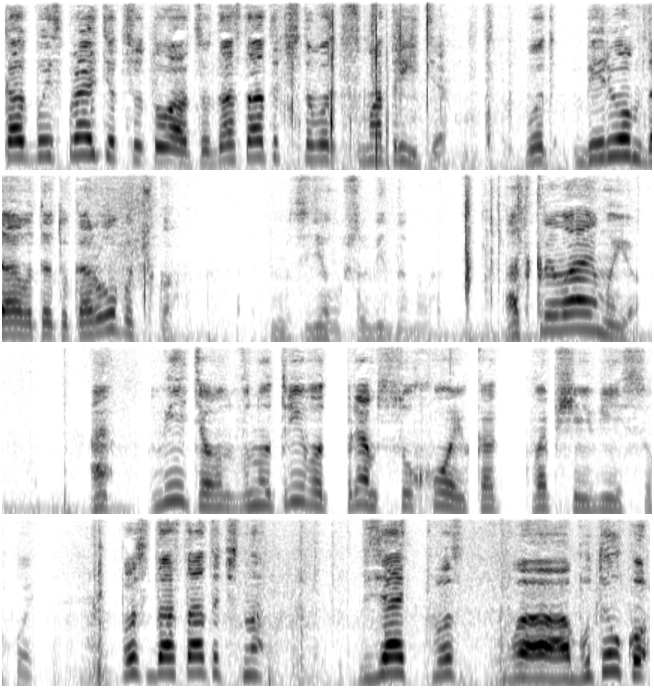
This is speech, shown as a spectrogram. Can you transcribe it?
как бы исправить эту ситуацию, достаточно вот смотрите. Вот берем, да, вот эту коробочку. Вот сделаю, чтобы видно было. Открываем ее. А, видите, он внутри вот прям сухой, как вообще весь сухой. Просто достаточно взять просто а, бутылку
